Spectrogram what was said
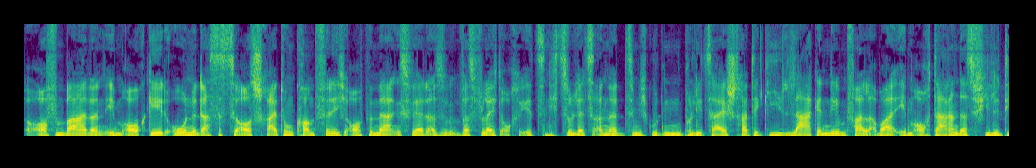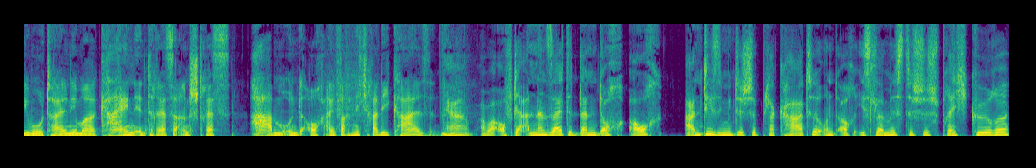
offenbar dann eben auch geht, ohne dass es zu Ausschreitungen kommt, finde ich auch bemerkenswert. Also was vielleicht auch jetzt nicht zuletzt an einer ziemlich guten Polizeistrategie lag in dem Fall, aber eben auch daran, dass viele Demo-Teilnehmer kein Interesse an Stress haben und auch einfach nicht radikal sind. Ja, aber auf der anderen Seite dann doch auch antisemitische Plakate und auch islamistische Sprechchöre,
